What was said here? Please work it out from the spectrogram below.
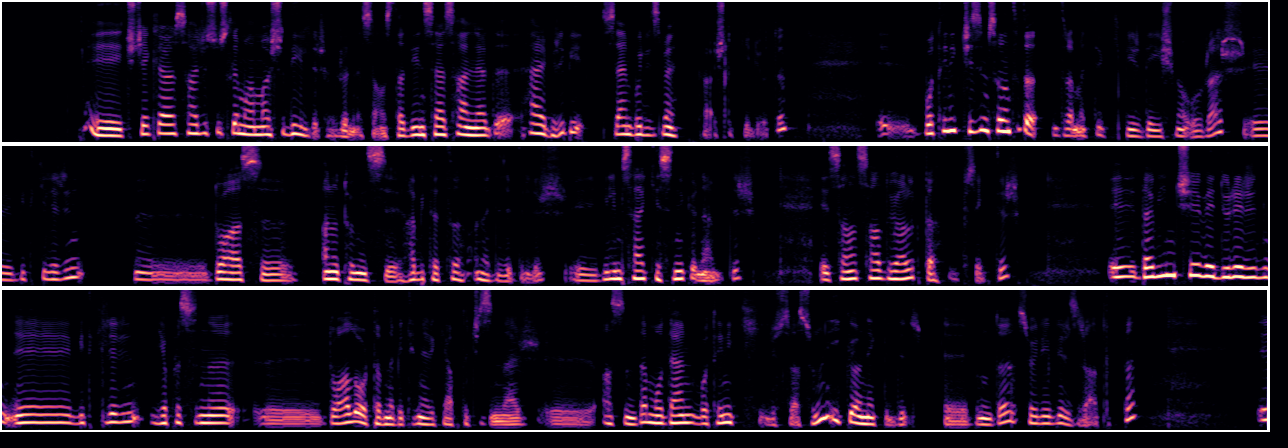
E, çiçekler sadece süsleme amaçlı değildir Rönesans'ta. Dinsel sahnelerde her biri bir sembolizme karşılık geliyordu. Botanik çizim sanatı da dramatik bir değişime uğrar. Bitkilerin doğası, anatomisi, habitatı analiz edilir. Bilimsel kesinlik önemlidir. Sanatsal duyarlılık da yüksektir. E, da Vinci ve Dürer'in e, bitkilerin yapısını e, doğal ortamına betimleyerek yaptığı çizimler e, aslında modern botanik illüstrasyonun ilk örnekleridir. E, bunu da söyleyebiliriz rahatlıkla. E,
